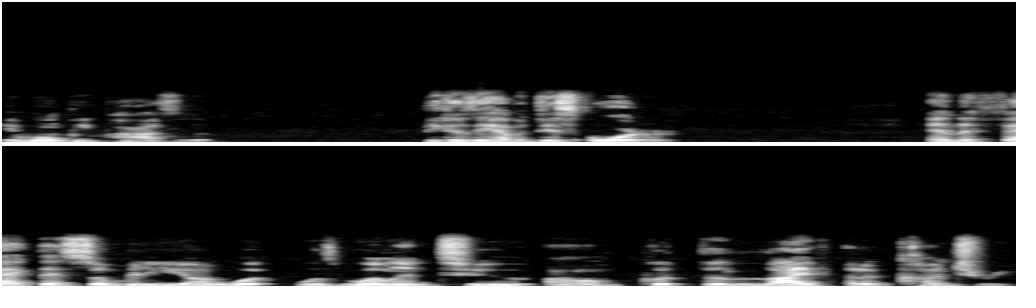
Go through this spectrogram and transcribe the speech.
It won't be positive because they have a disorder. And the fact that so many of y'all was willing to um, put the life of the country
